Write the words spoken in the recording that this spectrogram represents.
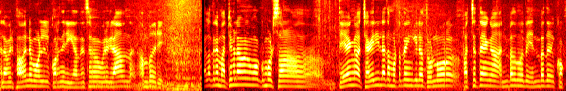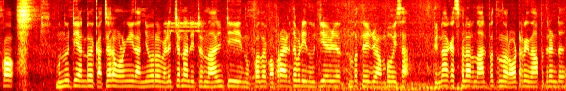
അല്ല ഒരു ഭവന്റെ മുകളിൽ കുറഞ്ഞിരിക്കുന്നത്. അതേസമയം ഒരു ഗ്രാം അമ്പത് രൂപ. കേരളത്തിലെ മറ്റു വിലകൾ നോക്കുമ്പോൾ തേങ്ങ ചകരിയില്ലാത്ത മുട്ടത്തേങ്ങ കിലോ തൊണ്ണൂറ് പച്ചത്തേങ്ങ അൻപത് മുതൽ എൺപത് കൊക്കോ മുന്നൂറ്റി അൻപത് കച്ചവടം ഉണങ്ങിയത് അഞ്ഞൂറ് വെളിച്ചെണ്ണ ലിറ്റർ നാനൂറ്റി മുപ്പത് കൊപ്ര അടുത്തപടി നൂറ്റി എഴുപത്തേഴ് അമ്പത് പൈസ. പിന്നാക്ക എസ്പലർ നാൽപ്പത്തൊന്ന് റോട്ടറി നാൽപ്പത്തിരണ്ട്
